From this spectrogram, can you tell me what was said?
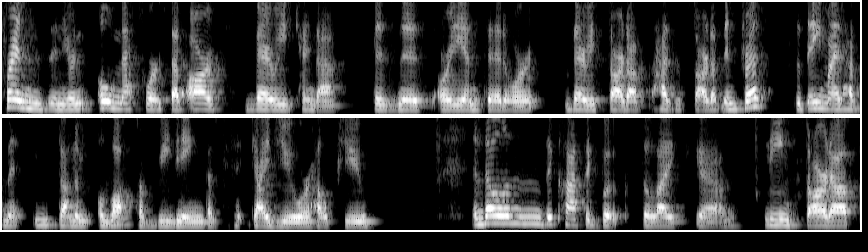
friends in your own network that are very kind of business oriented or very startup has a startup interest so they might have met, done a, a mm-hmm. lots of reading that could guide you or help you and then the classic books so like um, lean startup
